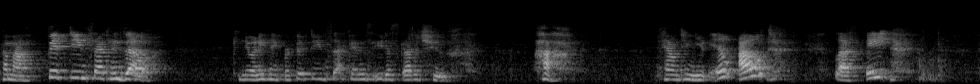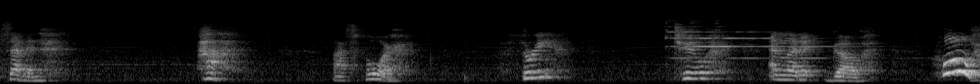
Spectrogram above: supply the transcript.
Come on, 15 seconds out. Can do anything for 15 seconds, you just gotta choose. Ha. Counting you out. Last eight, seven. Ha. Last four, three, two, and let it go. Whew.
